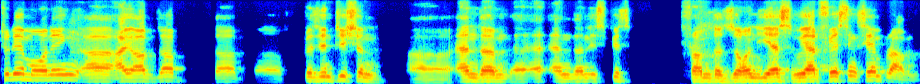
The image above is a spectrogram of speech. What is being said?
today morning, uh, I observed the uh, presentation uh, and then, uh, and then speech from the zone. Yes, we are facing same problem.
